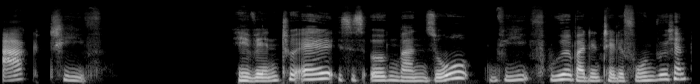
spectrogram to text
aktiv. Eventuell ist es irgendwann so, wie früher bei den Telefonbüchern,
